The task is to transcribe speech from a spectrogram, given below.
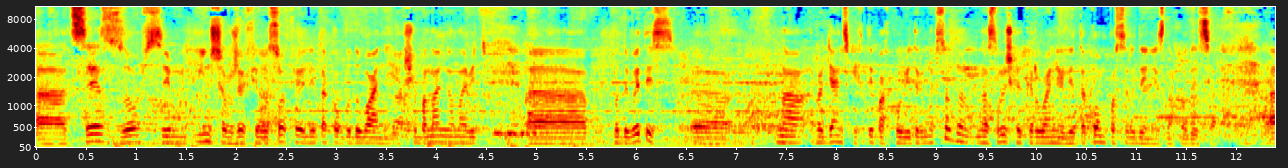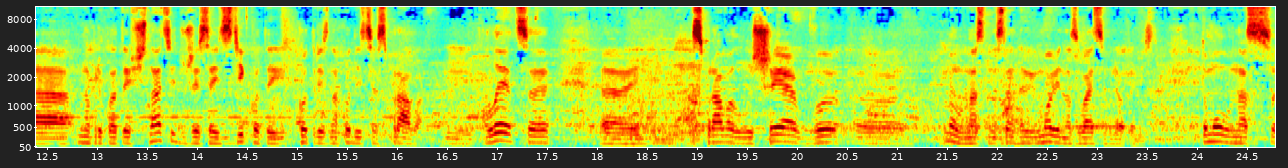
е, це зовсім інша вже філософія літакобудування. Якщо банально навіть е, подивитись. е, На радянських типах повітряних суден на ручка керування літаком посередині знаходиться. Е, наприклад, F-16 вже сайдстік, котрий, котрий знаходиться справа. Але це е, справа лише в е, ну, у нас на сленговій мові називається вльотаність. Тому у нас е,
